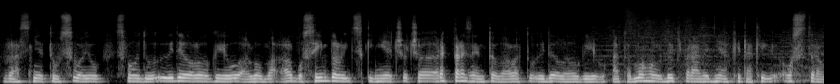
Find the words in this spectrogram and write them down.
vlastne tú svoju, svoju ideológiu alebo, alebo symbolicky niečo, čo reprezentovalo tú ideológiu. A to mohol byť práve nejaký taký ostrov.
